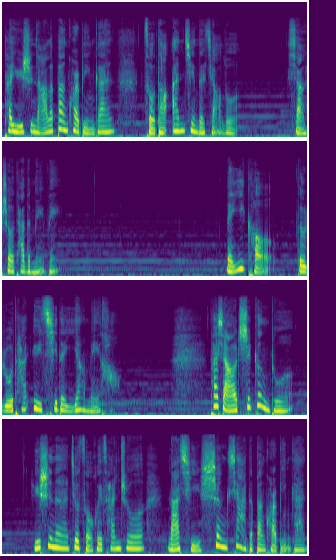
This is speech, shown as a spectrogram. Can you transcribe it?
他于是拿了半块饼干，走到安静的角落，享受它的美味。每一口都如他预期的一样美好。他想要吃更多。于是呢，就走回餐桌，拿起剩下的半块饼干。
